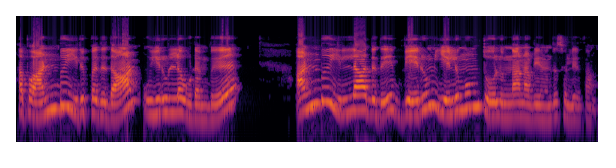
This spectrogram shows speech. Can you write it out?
அப்போ அன்பு இருப்பது தான் உயிருள்ள உடம்பு. அன்பு இல்லாதது வெறும் எலும்பும் தோலும் தான் அப்படின்னு வந்து சொல்லியிருக்காங்க.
